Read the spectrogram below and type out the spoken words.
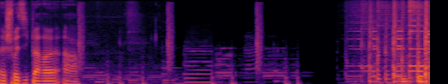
euh, choisi par euh, Ara. Thank you.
